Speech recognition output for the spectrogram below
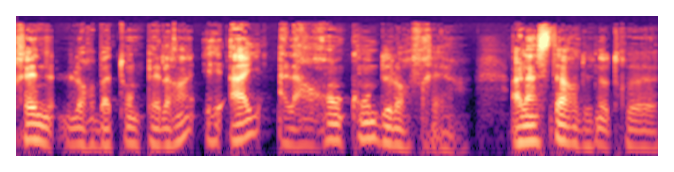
prennent leur bâton de pèlerin et aillent à la rencontre de leurs frères. À l'instar de notre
